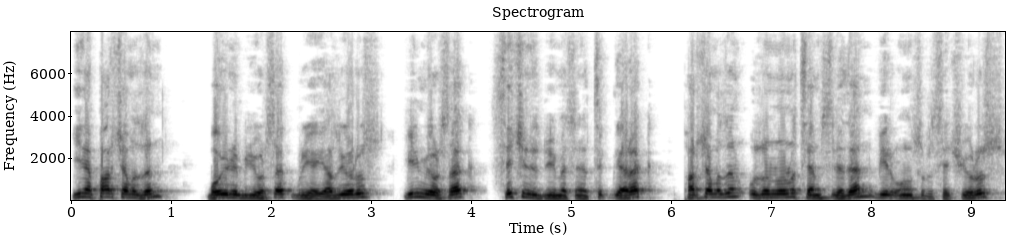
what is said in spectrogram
Yine parçamızın boyunu biliyorsak buraya yazıyoruz. Bilmiyorsak seçiniz düğmesine tıklayarak parçamızın uzunluğunu temsil eden bir unsuru seçiyoruz.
